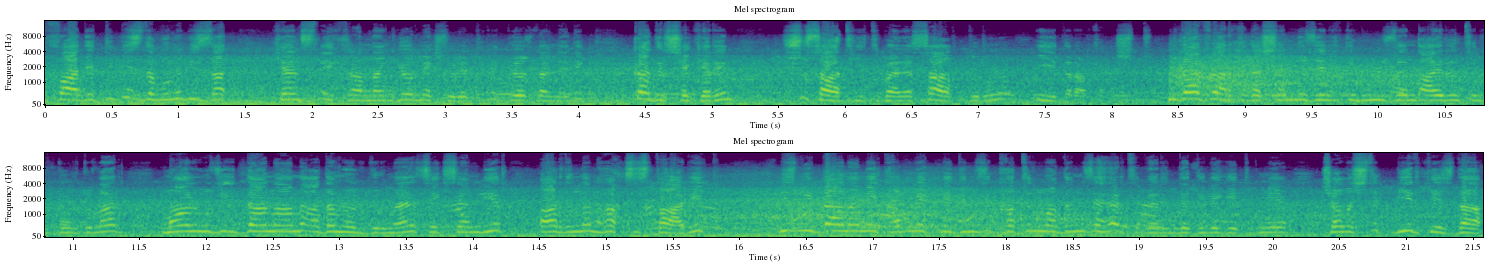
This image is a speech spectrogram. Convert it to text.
ifade etti. Biz de bunu bizzat kendisini ekrandan görmek suretiyle gözlemledik. Kadir Şeker'in şu saat itibariyle sağlık durumu iyidir arkadaşlar. Müdafi arkadaşlarım özellikle bunun üzerinde ayrıntılı durdular. Malumunuz iddianame adam öldürme 81 ardından haksız tahrik. Biz bu iddianameyi kabul etmediğimizi, katılmadığımızı her seferinde dile getirmeye çalıştık. Bir kez daha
